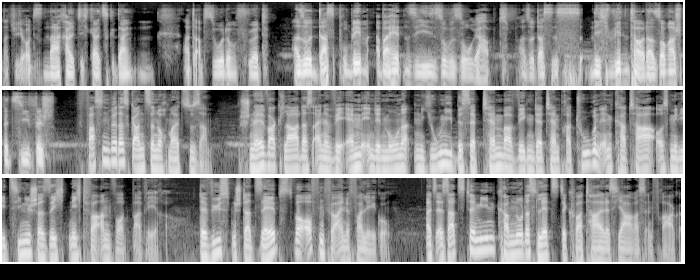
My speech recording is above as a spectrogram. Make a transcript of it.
natürlich auch diesen Nachhaltigkeitsgedanken ad absurdum führt. Also das Problem aber hätten sie sowieso gehabt. Also das ist nicht winter- oder sommerspezifisch. Fassen wir das Ganze nochmal zusammen. Schnell war klar, dass eine WM in den Monaten Juni bis September wegen der Temperaturen in Katar aus medizinischer Sicht nicht verantwortbar wäre. Der Wüstenstadt selbst war offen für eine Verlegung. Als Ersatztermin kam nur das letzte Quartal des Jahres in Frage.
